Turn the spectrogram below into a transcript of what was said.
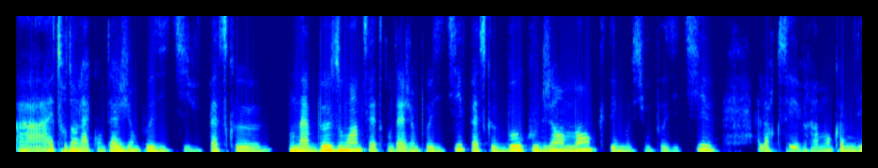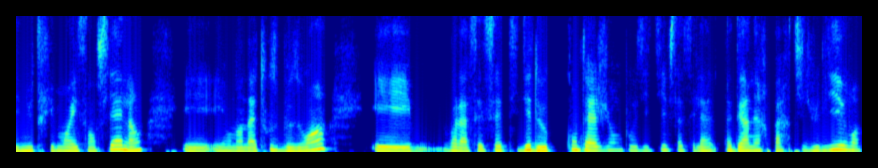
à être dans la contagion positive parce que on a besoin de cette contagion positive parce que beaucoup de gens manquent d'émotions positives alors que c'est vraiment comme des nutriments essentiels hein, et, on en a tous besoin. Et voilà, c'est cette idée de contagion positive, ça c'est la, dernière partie du livre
